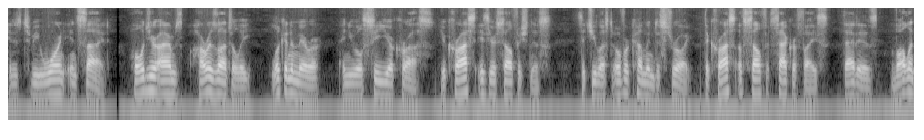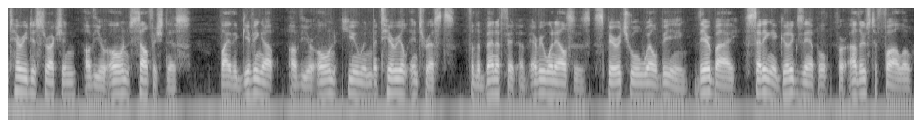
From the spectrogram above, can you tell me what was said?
It is to be worn inside. Hold your arms horizontally, look in the mirror, and you will see your cross. Your cross is your selfishness, that you must overcome and destroy. The cross of self-sacrifice, that is, voluntary destruction of your own selfishness by the giving up of your own human material interests for the benefit of everyone else's spiritual well-being, thereby setting a good example for others to follow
